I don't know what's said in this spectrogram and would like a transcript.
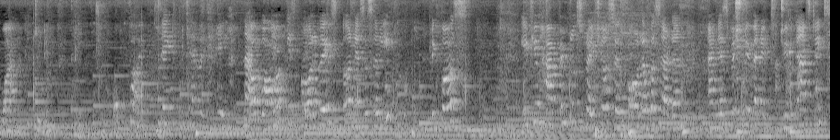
One, two, three, four, five, six, seven, eight. Now warm up is always a necessary because if you happen to stretch yourself all of a sudden and especially when it's gymnastics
